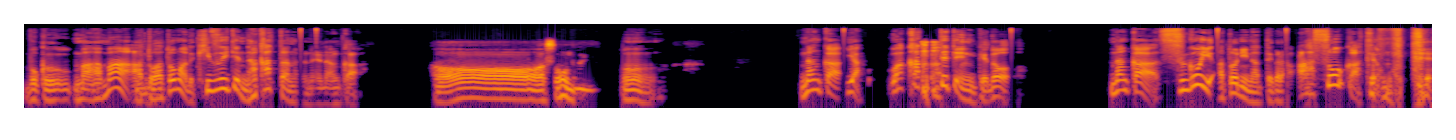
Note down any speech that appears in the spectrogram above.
僕、まあまあ、後々まで気づいてなかったのよね、なんか。ああ、そうなんや。うん。なんか、いや、分かっててんけど、なんか、すごい後になってから、あ、そうかって思って。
